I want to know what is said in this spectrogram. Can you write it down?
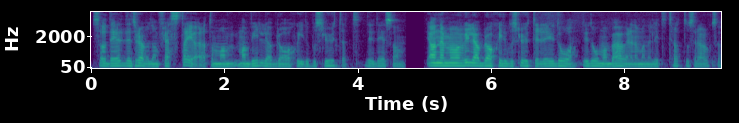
Så det, det tror jag väl de flesta gör, att om man, man vill ha bra skidor på slutet. Det är det som... Ja, nej, men man vill ju ha bra skidor på slutet. Det är ju då, det är då man behöver det, när man är lite trött och sådär också.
